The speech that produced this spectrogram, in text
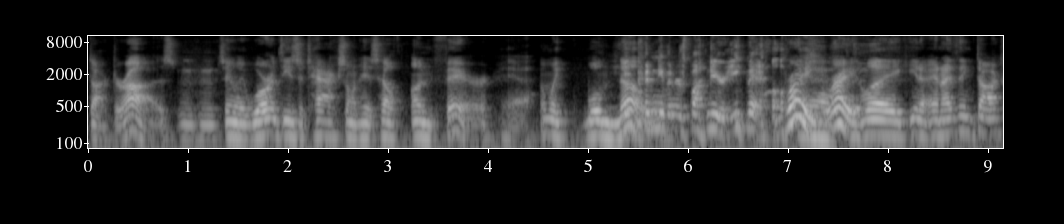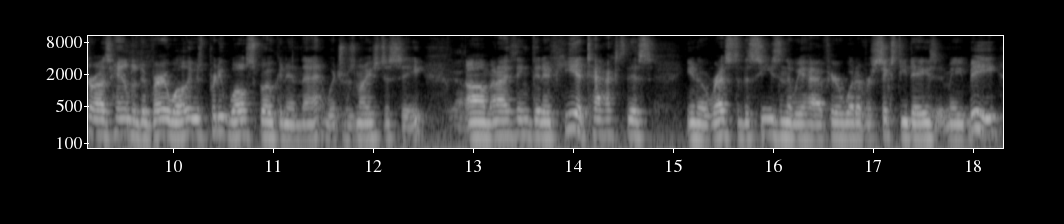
Dr. Oz, Mm-hmm. saying, like, weren't these attacks on his health unfair? Yeah. I'm like, well, no. He couldn't even respond to your email. Right, Yeah. right. Like, you know, and I think Dr. Oz handled it very well. He was pretty well spoken in that, which was nice to see. Um, and I think that if he attacks this, you know, rest of the season that we have here, whatever 60 days it may be,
